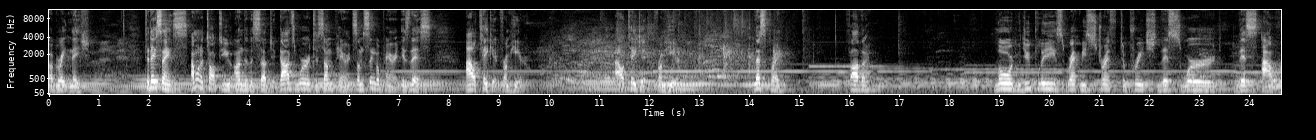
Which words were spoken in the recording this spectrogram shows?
a great nation. Today, saints, I want to talk to you under the subject God's word to some parents, some single parent, is this I'll take it from here. I'll take it from here. Let's pray. Father, Lord, would you please grant me strength to preach this word this hour?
